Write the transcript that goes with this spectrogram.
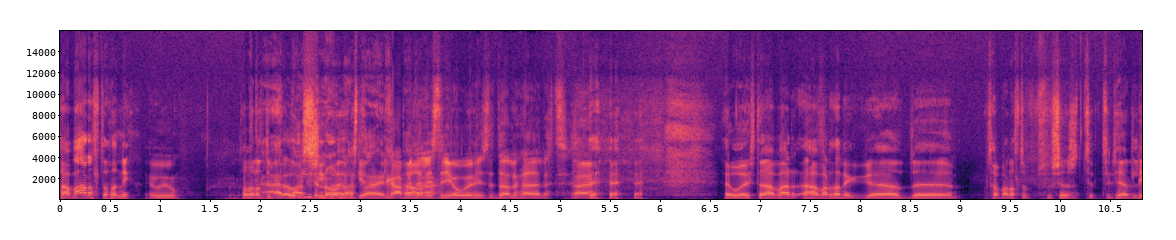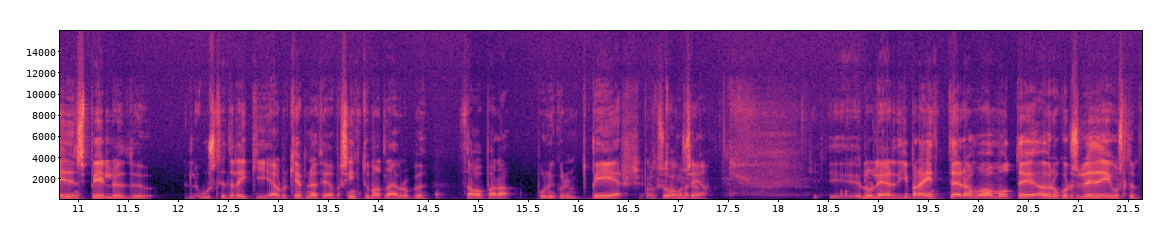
Það var alltaf þannig. Jú, jú. Það var alltaf stæl. kapitalistin Jói finnst þetta alveg hæðilegt það var, þannig að uh, það var alltaf þegar liðin spiluðu úslitaleiki í Eurókefninu að það var sínt um alla Evrópu þá var bara búningurinn ber svo tómur, segja. Lúli, er þetta ekki bara eindir á, á móti öðru hversu liði í úslum?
